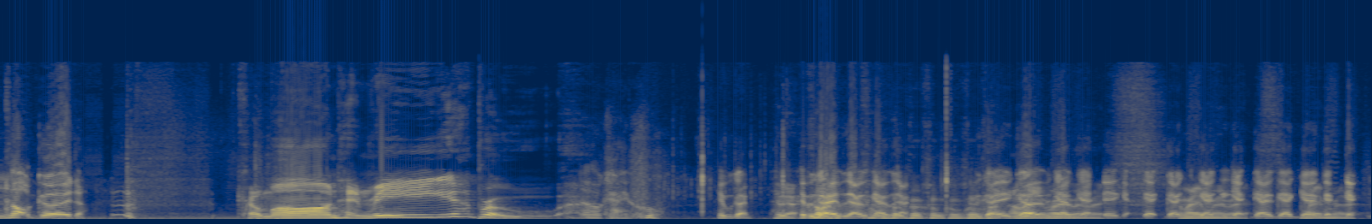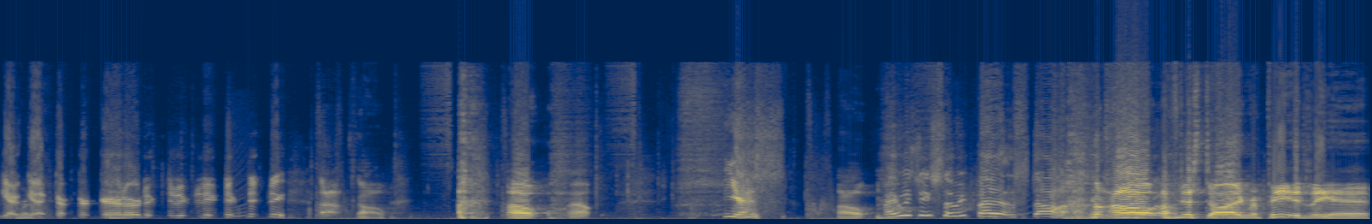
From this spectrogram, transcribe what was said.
Not good. Come on, Henry, bro. Okay, whew. here we go. Here we go. Here we go, here we go, here we go, here we go. Come on, come on, come on, Here we come go, on. here I'm we ready, go, I'm ready, go, I'm go, ready. go, Right, go, right, go, go, right, go, right, go, right, go, go, go, go, Uh, Oh. Oh. well. Yes! Oh. I always do so much better at the start. Oh, I'm just dying repeatedly here.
